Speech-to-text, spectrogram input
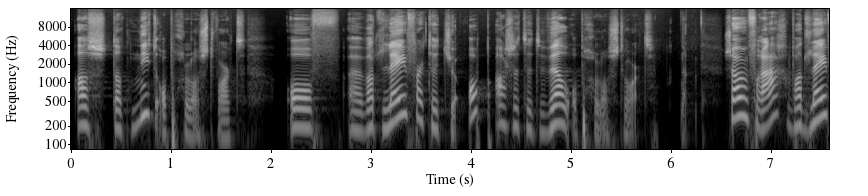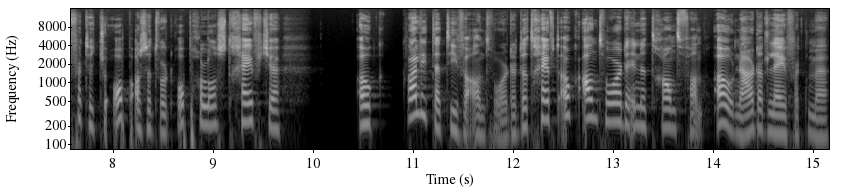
als dat niet opgelost wordt? Of wat levert het je op als het het wel opgelost wordt? Nou, Zo'n vraag, wat levert het je op als het wordt opgelost, geeft je ook kwalitatieve antwoorden. Dat geeft ook antwoorden in de trant van, oh, nou, dat levert me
